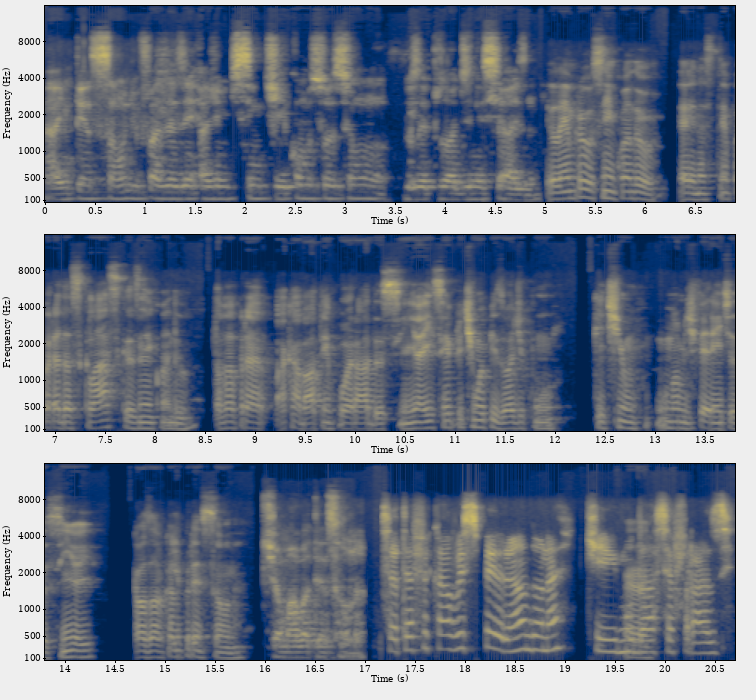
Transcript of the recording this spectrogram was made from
a intenção de fazer a gente sentir como se fosse um dos episódios iniciais, né? Eu lembro, assim, quando, é, nas temporadas clássicas, né, quando tava para acabar a temporada, assim, aí sempre tinha um episódio com que tinha um, um nome diferente, assim, aí causava aquela impressão, né? Chamava atenção, né? Você até ficava esperando, né, que mudasse é. a frase.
